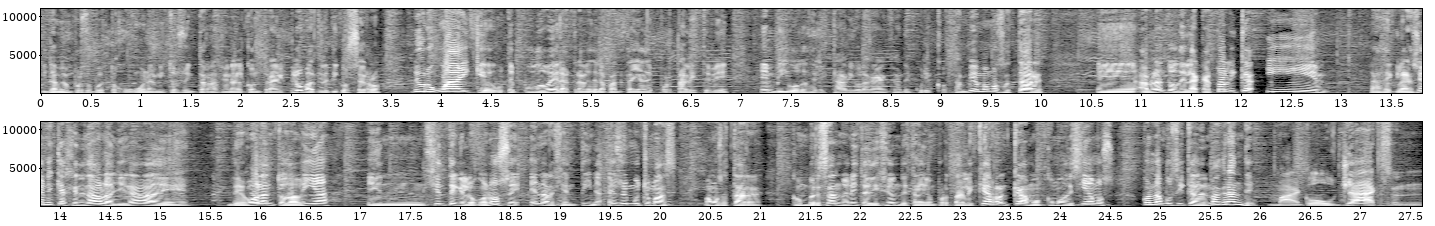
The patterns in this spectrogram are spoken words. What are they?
y también por supuesto jugó un amistoso internacional contra el Club Atlético Cerro de Uruguay que usted pudo ver a través de la pantalla de Portales TV en vivo desde el estadio La Granja de Curicó. También vamos a estar eh, hablando de la Católica y las declaraciones que ha generado la llegada de, de todavía en gente que lo conoce en Argentina. Eso y mucho más vamos a estar conversando en esta edición de Estadio Portales que arrancamos, como decíamos, con la música del más grande, Michael Jackson.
